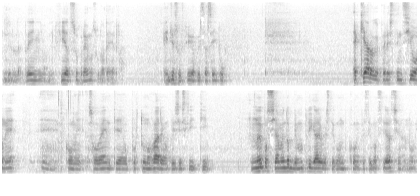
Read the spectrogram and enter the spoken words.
del regno del fiat supremo sulla terra. E Gesù spiega questa sei tu. È chiaro che per estensione, eh, come sovente è opportuno fare con questi scritti, noi possiamo e dobbiamo applicare queste, queste considerazioni a noi.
